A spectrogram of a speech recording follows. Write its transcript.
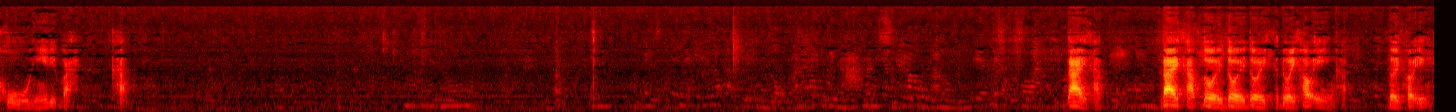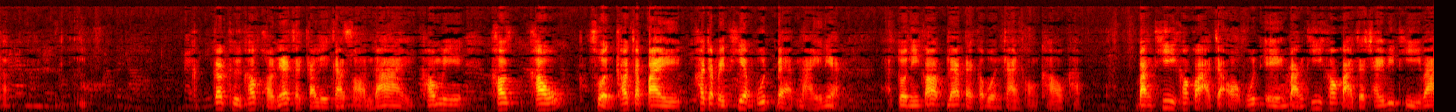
คูลอย่างนี้ดีกว่าครับ ได้ครับ ได้ครับ โดยโดยโดยโดยเขาเองครับ โดยเขาเองครับ ก็คือเขาขออนุญาตจัดการเรียนการสอนได้เขามีเขาเขาส่วนเขาจะไปเขาจะไปเทียบวุฒิแบบไหนเนี่ย ตัวนี้ก็แล้วแต่กระบวนการของเขาครับ บางที่เขาก็อาจจะออกวุฒิเอง บางที่เขาก็อาจจะใช้วิธีว่า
